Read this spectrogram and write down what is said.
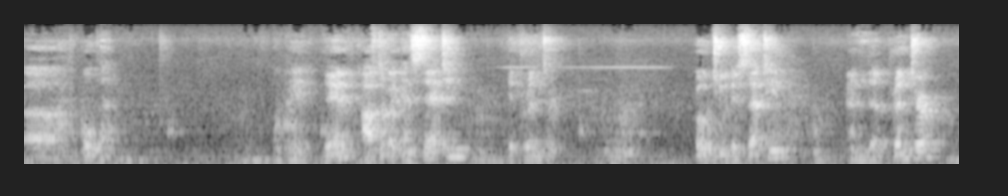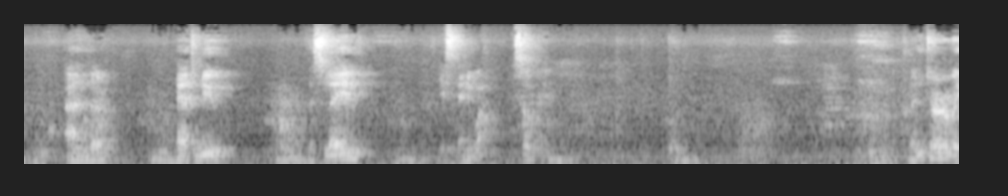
uh, open. Okay, then after we can setting the printer. Go to the setting and the printer and add new. The same is anyone. It's okay. printer we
